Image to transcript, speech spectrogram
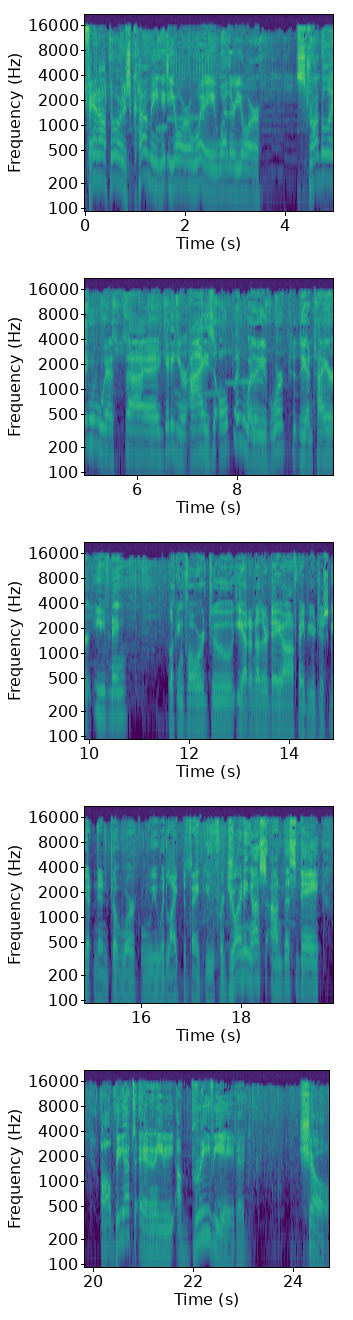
Fan Outdoors coming your way, whether you're struggling with uh, getting your eyes open, whether you've worked the entire evening, looking forward to yet another day off, maybe you're just getting into work. We would like to thank you for joining us on this day albeit an abbreviated show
